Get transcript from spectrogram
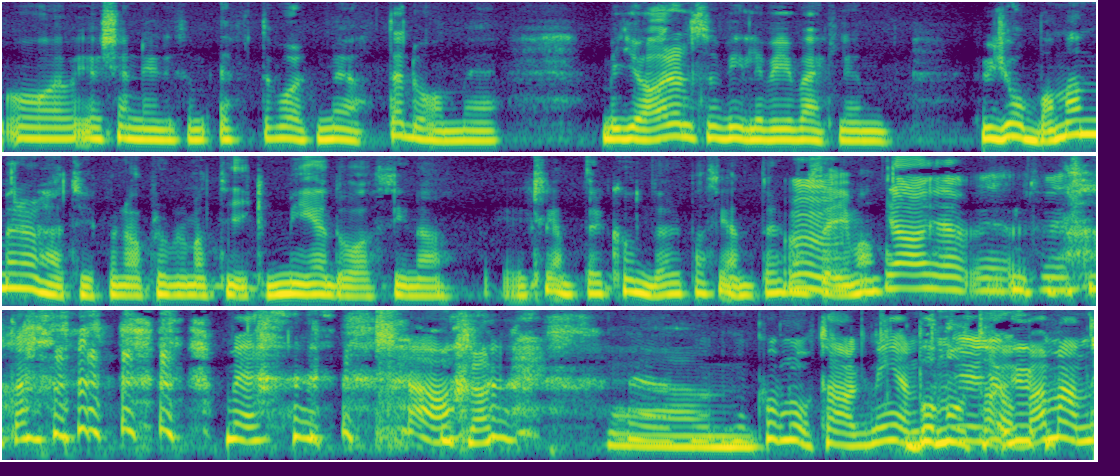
och jag känner ju liksom efter vårt möte då med, med Görel så ville vi ju verkligen hur jobbar man med den här typen av problematik med då sina klienter, kunder, patienter? Vad säger man? Mm. Ja, jag vet, vet inte. Men, ja. Ehm, På mottagningen. på Hur mottag- jobbar man?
